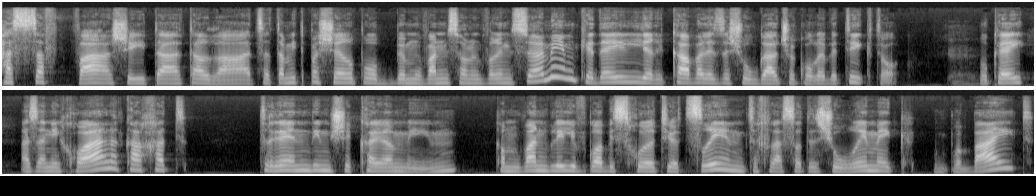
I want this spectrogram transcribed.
השפה שאיתה אתה רץ, אתה מתפשר פה במובן מסוים לדברים מסוימים כדי לרכב על איזשהו גל שקורה בטיקטוק, אוקיי? אז אני יכולה לקחת טרנדים שקיימים, כמובן בלי לפגוע בזכויות יוצרים, צריך לעשות איזשהו רימייק בבית,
